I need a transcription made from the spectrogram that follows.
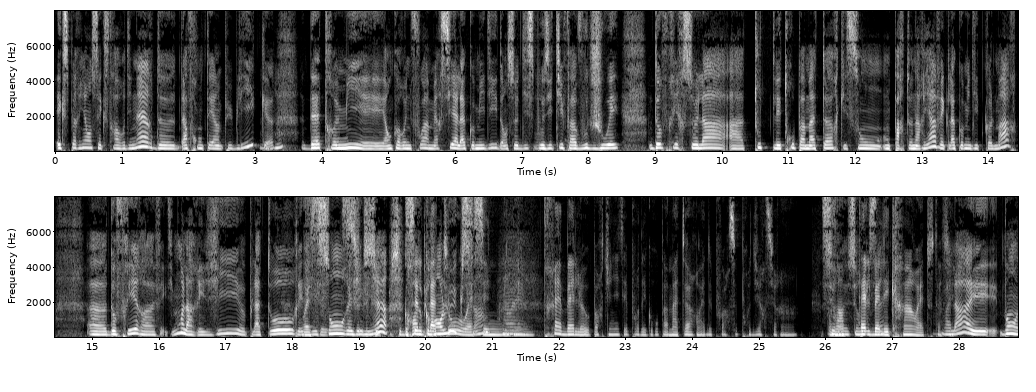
expérience extraordinaire de d'affronter un public, mhm. d'être mis et encore une fois merci à la comédie dans ce dispositif à vous de jouer, d'offrir cela à toutes les troupes amateurs qui sont en partenariat avec la comédie de Colmar, euh, d'offrir euh, effectivement la régie plateau, régie son, régie lumière, c'est le grand luxe. Hein. c'est une, très belle opportunité pour des groupes amateurs ouais, de pouvoir se produire sur un sur, un sur tel bel écrin, ouais, tout à fait. Voilà, et bon,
